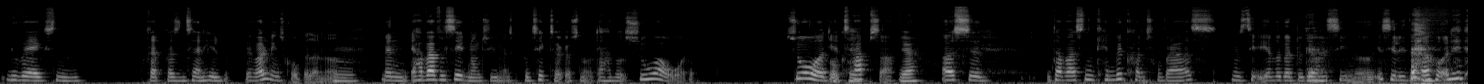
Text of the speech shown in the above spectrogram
nu vil jeg ikke sådan repræsentere en hel befolkningsgruppe eller noget, mm. Mm. men jeg har i hvert fald set nogle tykke mennesker på TikTok og sådan noget, der har været sure over det. Sure over, at de Okay. har tabt sig. Ja, Også, øh, der var sådan en kæmpe kontrovers. Nu siger, jeg ved godt, du gerne Ja. vil sige noget. Jeg siger lige det her hurtigt.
